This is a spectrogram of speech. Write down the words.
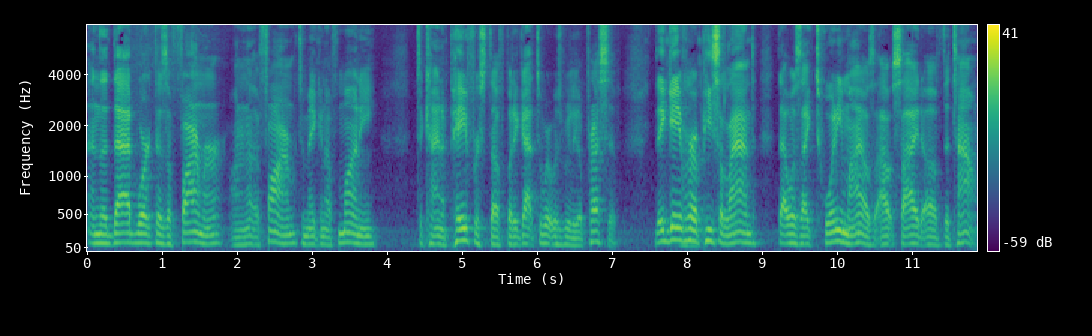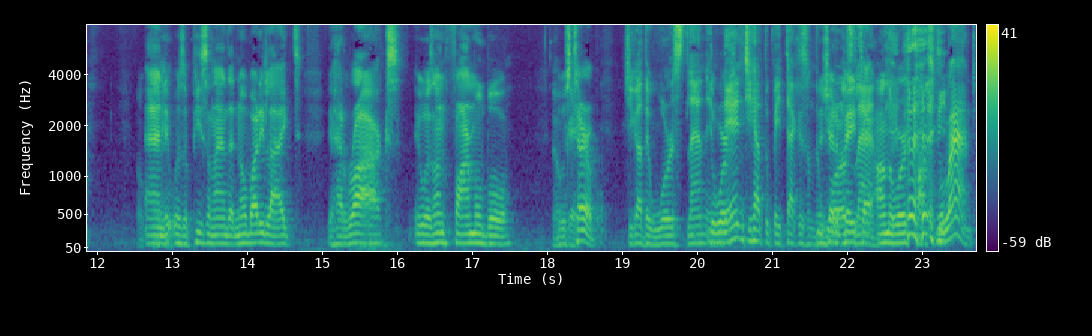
And the dad worked as a farmer on another farm to make enough money to kind of pay for stuff, but it got to where it was really oppressive. They gave her a piece of land that was like 20 miles outside of the town. And it was a piece of land that nobody liked. It had rocks. It was unfarmable. It was terrible. She got the worst land, and The worst- then she had to pay taxes on the Then she had to worst pay land. ta- on the worst possible land.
